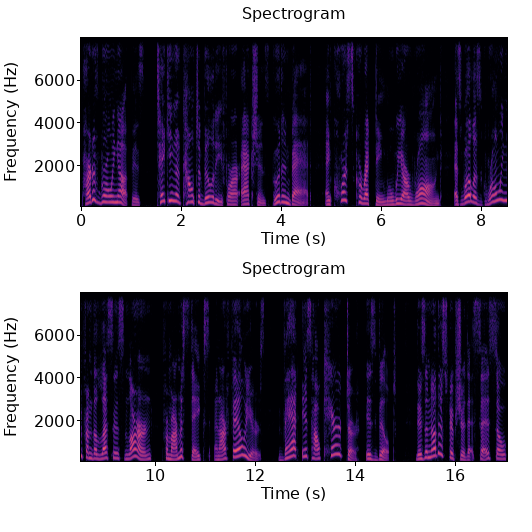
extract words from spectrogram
Part of growing up is taking accountability for our actions, good and bad, and course correcting when we are wronged, as well as growing from the lessons learned from our mistakes and our failures. That is how character is built. There's another scripture that says, so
